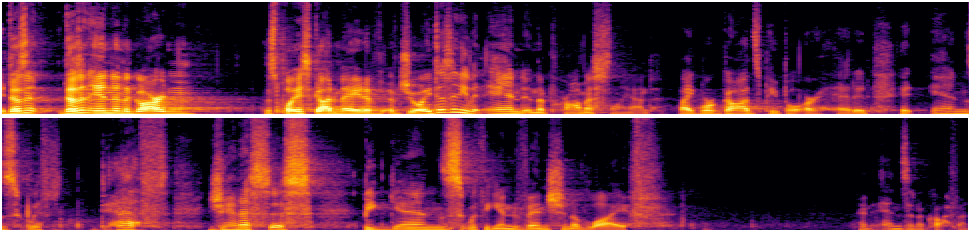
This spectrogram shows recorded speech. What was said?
it doesn't, it doesn't end in the garden, this place God made of, of joy. It doesn't even end in the promised land, like where God's people are headed. It ends with death. Genesis begins with the invention of life and ends in a coffin.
